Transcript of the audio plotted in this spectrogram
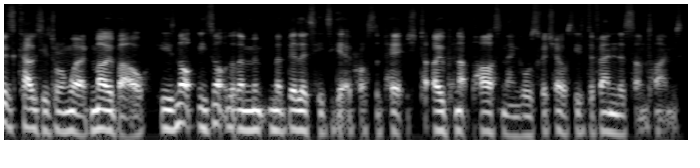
physicality is the wrong word, mobile. He's not. He's not got the m- mobility to get across the pitch to open up passing angles for Chelsea's defenders. Sometimes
